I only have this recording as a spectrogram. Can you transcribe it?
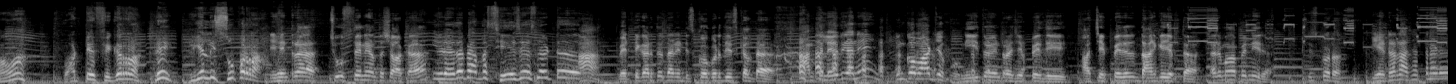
మావా వాట్ ఏ ఫిగర్ రా. రే రియల్లీ సూపర్ రా. ఏంట్రా చూస్తేనే అంత షాకా ఈడేదో పెద్ద చేసేసినట్టు బెట్టి కడితే దాన్ని డిస్కో కూడా తీసుకెళ్తా. అంత లేదు కానీ ఇంకో మాట చెప్పు. నీతో ఏంట్రా చెప్పేది? ఆ చెప్పేది ఏదో దానికే చెప్తా. అరే మా పెన్నీరా? తీసుకోరా. ఏటా రాసేస్తున్నాడు?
